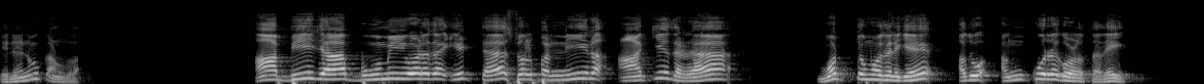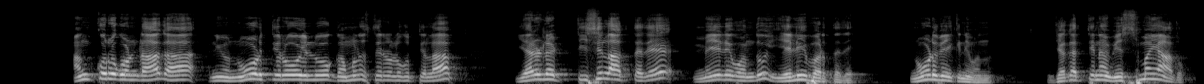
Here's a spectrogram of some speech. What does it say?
ಏನೇನೂ ಕಾಣೋದಿಲ್ಲ. ಆ ಬೀಜ ಭೂಮಿಯೊಳಗೆ ಇಟ್ಟ ಸ್ವಲ್ಪ ನೀರು ಹಾಕಿದ್ರೆ ಮೊಟ್ಟ ಮೊದಲಿಗೆ ಅದು ಅಂಕುರಗೊಳ್ಳುತ್ತದೆ. ಅಂಕುರಗೊಂಡಾಗ ನೀವು ನೋಡ್ತಿರೋ ಇಲ್ಲೋ ಗಮನಿಸ್ತಿರೋ ಗೊತ್ತಿಲ್ಲ. ಎರಡು ಟಿಸಿಲಾಗ್ತದೆ, ಮೇಲೆ ಒಂದು ಎಲಿ ಬರ್ತದೆ. ನೋಡಬೇಕು ನೀವನ್ನು ಜಗತ್ತಿನ ವಿಸ್ಮಯ ಅದು.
